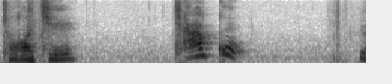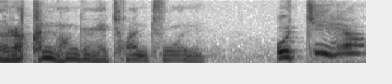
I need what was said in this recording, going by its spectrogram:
저같이 작고 열악한 환경에 처한 중은 어찌해야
